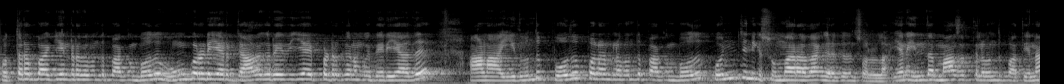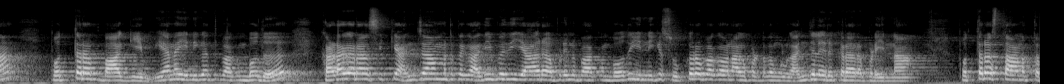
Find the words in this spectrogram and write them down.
புத்திர பாக்கியன்றது வந்து பார்க்கும்போது உங்களுடைய ஜாதக ரீதியாக எப்படி இருக்குது நமக்கு தெரியாது. ஆனால் இது வந்து பொது பலனில் வந்து பார்க்கும்போது கொஞ்சம் இன்றைக்கி சுமாராக தான் இருக்குதுன்னு சொல்லலாம். ஏன்னா இந்த மாதத்தில் வந்து பார்த்திங்கன்னா புத்திர பாக்கியம் ஏன்னா இன்றைக்கி வந்து பார்க்கும்போது கடகராசிக்கு அஞ்சாம் இடத்துக்கு அதிபதி யார் அப்படின்னு பார்க்கும்போது இன்றைக்கி சுக்கர பகவானாகப்பட்டது உங்களுக்கு அஞ்சில் இருக்கிறார் அப்படின்னா புத்திரஸ்தானத்தை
